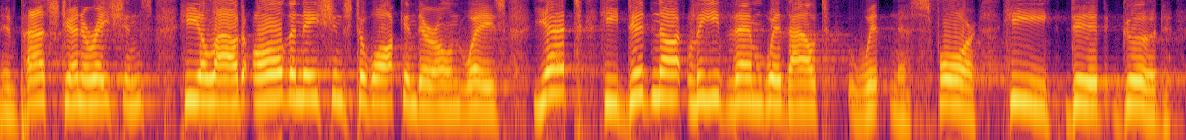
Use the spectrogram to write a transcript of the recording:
in past generations, he allowed all the nations to walk in their own ways, yet he did not leave them without witness, for he did good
